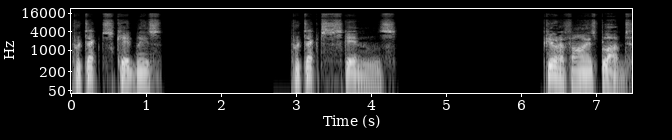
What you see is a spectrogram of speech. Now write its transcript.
Protects kidneys. Protects skins. Purifies blood.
